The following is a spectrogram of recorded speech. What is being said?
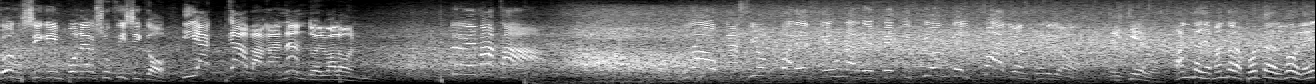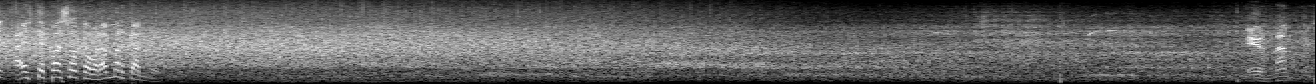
Consigue imponer su físico y acaba ganando el balón. ¡Remata! La ocasión parece una repetición del fallo anterior. El Kievo anda llamando a la puerta del gol, ¿eh? A este paso acabarán marcando. Hernández.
